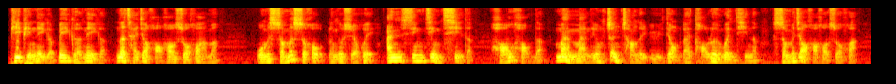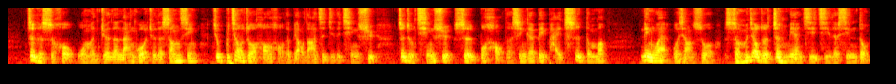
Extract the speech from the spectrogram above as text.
批评那个，悲歌那个，那才叫好好说话吗？我们什么时候能够学会安心静气的、好好的、慢慢的用正常的语调来讨论问题呢？什么叫好好说话？这个时候我们觉得难过、觉得伤心，就不叫做好好的表达自己的情绪。这种情绪是不好的，是应该被排斥的吗？另外，我想说，什么叫做正面积极的行动？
